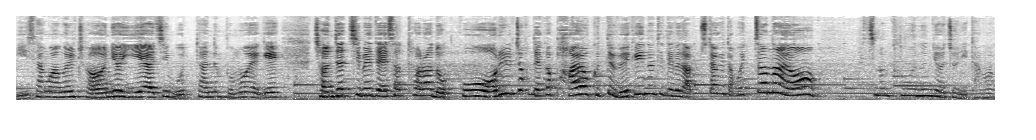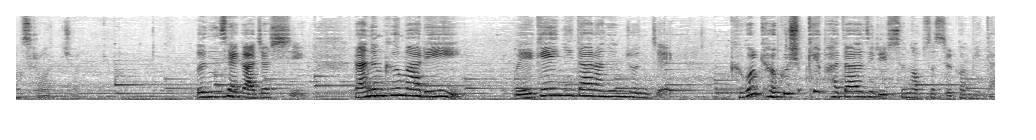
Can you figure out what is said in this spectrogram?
이 상황을 전혀 이해하지 못하는 부모에게 전자칩에 대해서 털어놓고 어릴 적 내가 봐요. 그때 외계인한테 내가 납치당했다고 했잖아요. 하지만 부모는 여전히 당황스러웠죠. 은색 아저씨라는 그 말이 외계인이다라는 존재, 그걸 결국 쉽게 받아들일 수는 없었을 겁니다.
